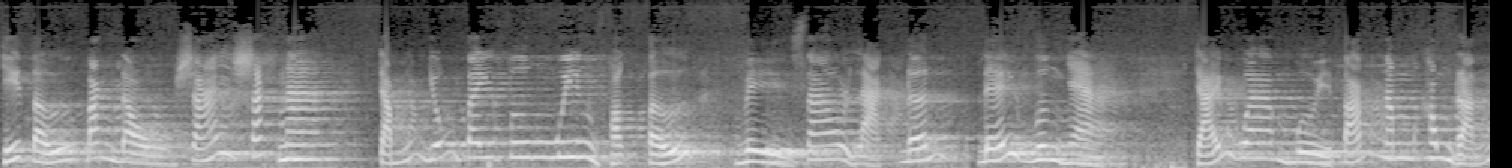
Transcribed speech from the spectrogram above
Chỉ tự ban đầu sái sắc na, trẫm vốn tây phương nguyên phật tử. Vì sao lạc đến đế vương nhà? Trải qua 18 năm không rảnh,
